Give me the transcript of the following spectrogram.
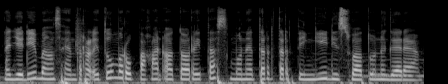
Nah, jadi bank sentral itu merupakan otoritas moneter tertinggi di suatu negara.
